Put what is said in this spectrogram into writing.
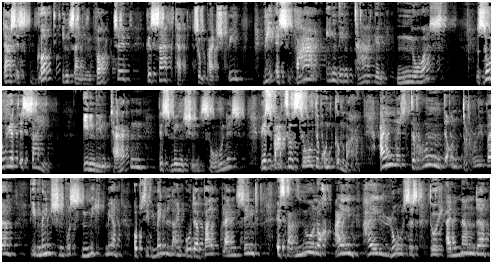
dass es Gott in seinem Worte gesagt hat. Zum Beispiel, wie es war in den Tagen Noahs, so wird es sein in den Tagen des Menschensohnes. Es war zu Sodom und Gomorra. Alles drunter und drüber. Die Menschen wussten nicht mehr, ob sie Männlein oder Weiblein sind. Es war nur noch ein heilloses Durcheinander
